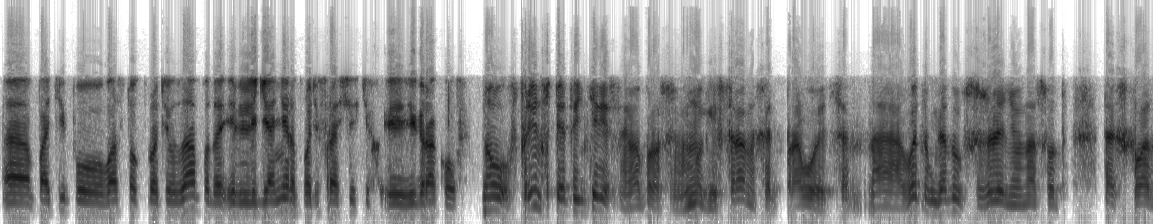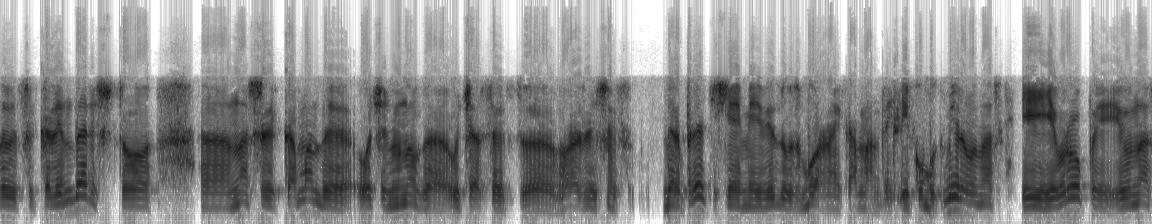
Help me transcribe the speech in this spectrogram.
по типу Восток против Запада или легионеры против российских игроков? Ну, в принципе, это интересный вопрос. В многих странах это проводится. А в этом году, к сожалению, у нас вот так складывается календарь, что э, наши команды очень много участвуют э, в различных мероприятиях, я имею в виду сборные команды. И Кубок мира у нас, и Европы, и у нас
